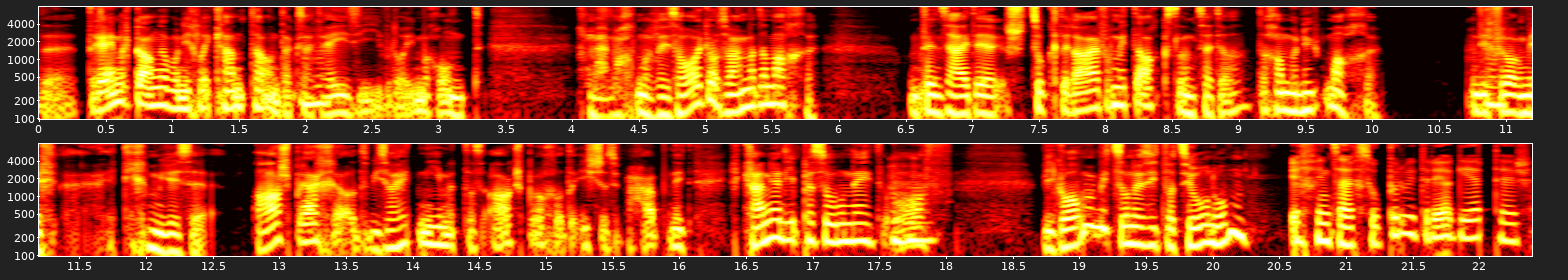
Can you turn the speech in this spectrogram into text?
der Trainer gegangen, den ich ein bisschen kennt habe, und habe gesagt, Mhm. hey, sie, da immer kommt, ich macht mir ein bisschen Sorgen, was wollen wir da machen? Und dann sagt er, zuckt er einfach mit der Achsel und sagt, ja, da kann man nichts machen. Und ich Mhm. frage mich, hätte ich müssen ansprechen oder wieso hat niemand das angesprochen oder ist das überhaupt nicht? Ich kenne ja die Person nicht. Mhm. Oh, wie geht man mit so einer Situation um? Ich finde es eigentlich super, wie du reagiert hast.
